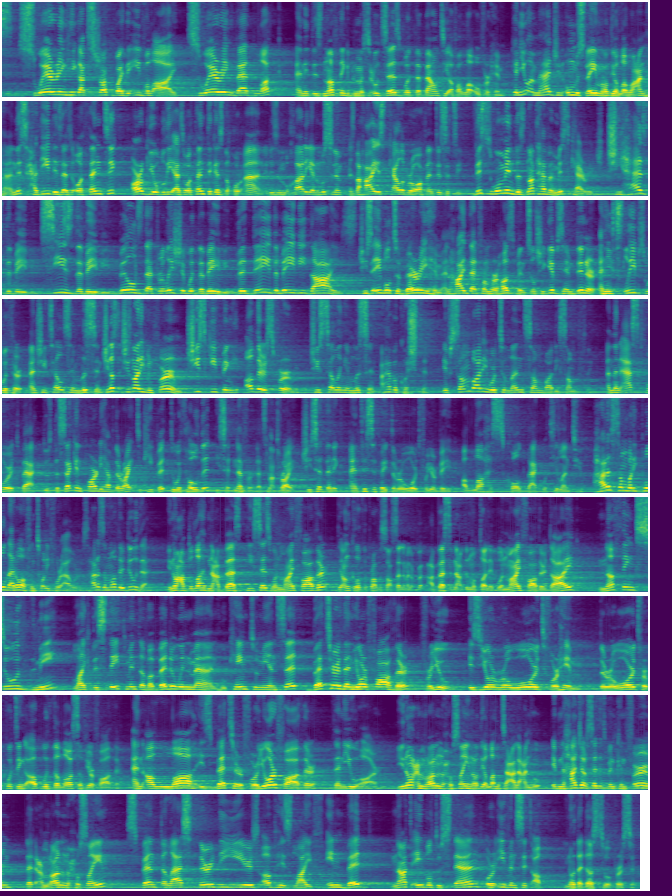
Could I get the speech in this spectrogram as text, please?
swearing he got struck by the evil eye, swearing bad luck, and it is nothing Ibn Mas'ud says but the bounty of Allah over him. Can you imagine Umm Sulaym radiallahu anha? And this hadith is as authentic, arguably as authentic as the Quran. It is in Bukhari and Muslim, is the highest caliber of authenticity. This woman does not have a miscarriage. She has the baby, sees the baby, builds that relationship with the baby. The day the baby dies, she's able to bury him and hide that from her husband till she gives him dinner and he sleeps with her and she tells him, listen, she doesn't, she's not even firm. She's keeping others firm. She's telling him, him, listen, I have a question. If somebody were to lend somebody something and then ask for it back, does the second party have the right to keep it, to withhold it? He said, never, that's not right. She said, then anticipate the reward for your baby. Allah has called back what he lent you. How does somebody pull that off in 24 hours? How does a mother do that? You know, Abdullah ibn Abbas, he says, when my father, the uncle of the Prophet Abbas ibn Abdul Muttalib, when my father died, nothing soothed me like the statement of a Bedouin man who came to me and said, Better than your father for you is your reward for him, the reward for putting up with the loss of your father. And Allah is better for your father than you are. You know Imran al Hussein radiallahu ta'ala anhu. Ibn Hajar said it's been confirmed that Imran al Hussein spent the last 30 years of his life in bed, not able to stand or even sit up. You know that does to a person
